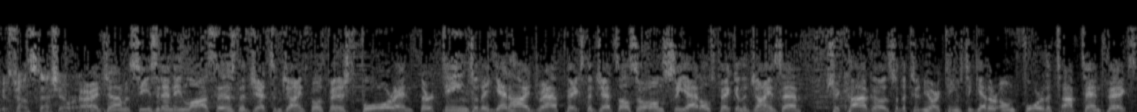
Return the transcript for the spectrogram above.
Here's John Stashower. All right, John, with season-ending losses, the Jets and Giants both finished 4 and 13, so they get high draft picks. The Jets also own Seattle's pick, and the Giants have Chicago's. So the two New York teams together own four of the top 10 picks.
